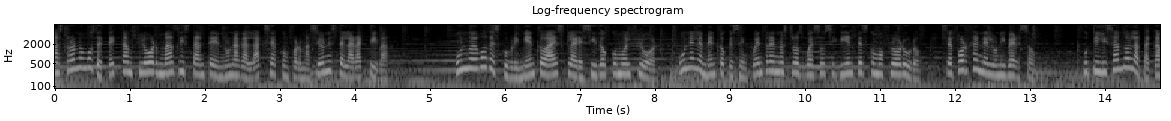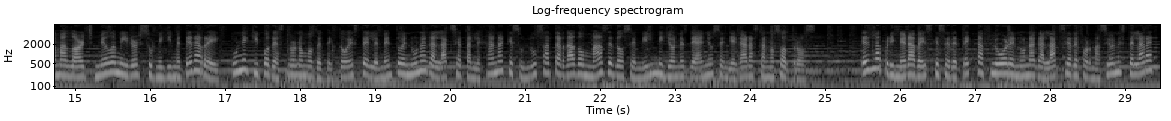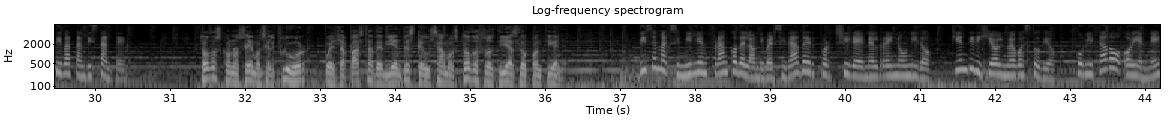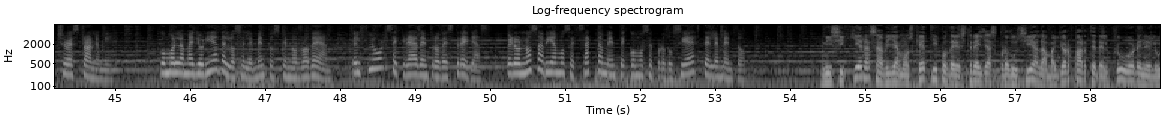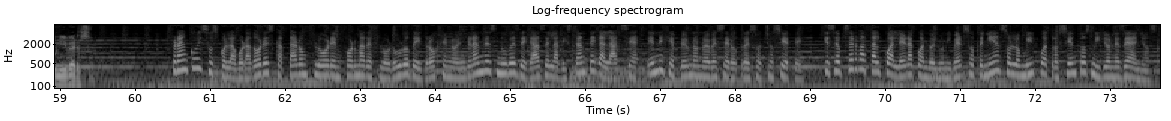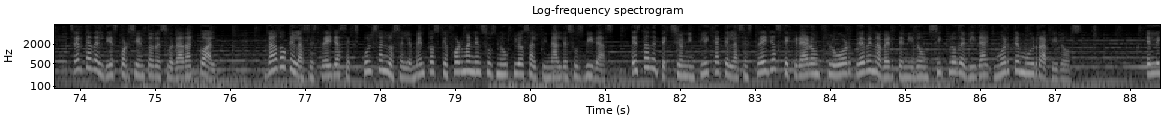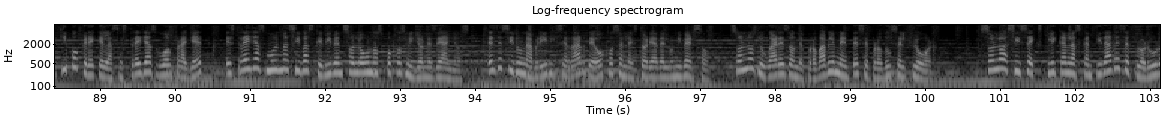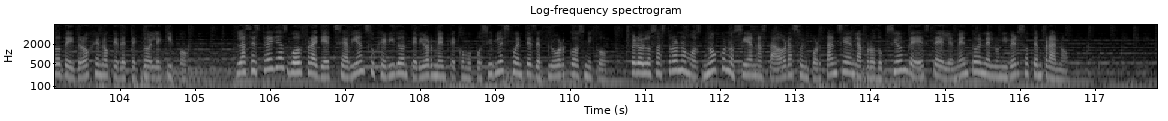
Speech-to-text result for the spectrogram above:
Astrónomos detectan flúor más distante en una galaxia con formación estelar activa. Un nuevo descubrimiento ha esclarecido cómo el flúor, un elemento que se encuentra en nuestros huesos y dientes como fluoruro, se forja en el universo. Utilizando el Atacama Large Millimeter Submillimeter Array, un equipo de astrónomos detectó este elemento en una galaxia tan lejana que su luz ha tardado más de 12 mil millones de años en llegar hasta nosotros. Es la primera vez que se detecta flúor en una galaxia de formación estelar activa tan distante. Todos conocemos el flúor, pues la pasta de dientes que usamos todos los días lo contiene. Dice Maximilian Franco de la Universidad de Hertfordshire en el Reino Unido, quien dirigió el nuevo estudio, publicado hoy en Nature Astronomy. Como la mayoría de los elementos que nos rodean, el flúor se crea dentro de estrellas, pero no sabíamos exactamente cómo se producía este elemento. Ni siquiera sabíamos qué tipo de estrellas producía la mayor parte del flúor en el universo. Franco y sus colaboradores captaron flúor en forma de fluoruro de hidrógeno en grandes nubes de gas de la distante galaxia NGP 190387, que se observa tal cual era cuando el universo tenía solo 1400 millones de años, cerca del 10% de su edad actual. Dado que las estrellas expulsan los elementos que forman en sus núcleos al final de sus vidas, esta detección implica que las estrellas que crearon flúor deben haber tenido un ciclo de vida y muerte muy rápidos. El equipo cree que las estrellas Wolf-Rayet, estrellas muy masivas que viven solo unos pocos millones de años, es decir, un abrir y cerrar de ojos en la historia del universo, son los lugares donde probablemente se produce el flúor. Solo así se explican las cantidades de fluoruro de hidrógeno que detectó el equipo. Las estrellas Wolf-Rayet se habían sugerido anteriormente como posibles fuentes de flúor cósmico, pero los astrónomos no conocían hasta ahora su importancia en la producción de este elemento en el universo temprano.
